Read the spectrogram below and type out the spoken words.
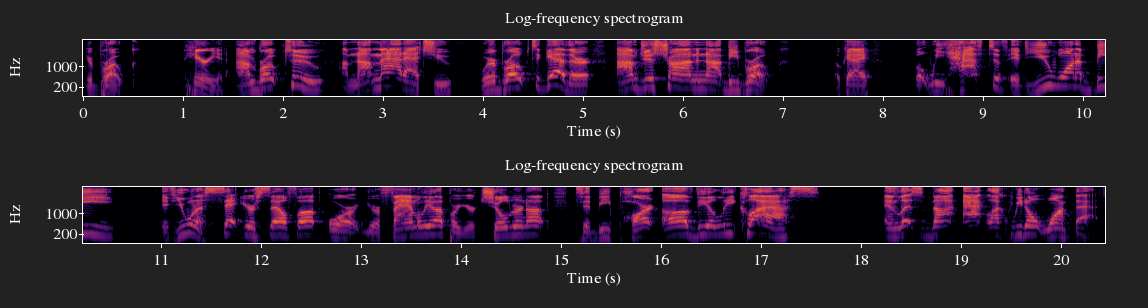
you're broke. Period. I'm broke too. I'm not mad at you. We're broke together. I'm just trying to not be broke. Okay? But we have to if you want to be if you want to set yourself up or your family up or your children up to be part of the elite class, and let's not act like we don't want that.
